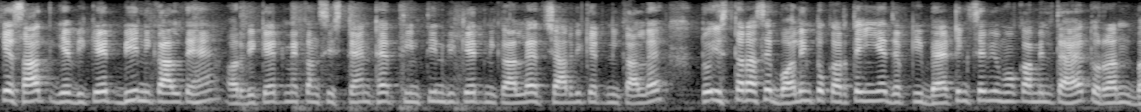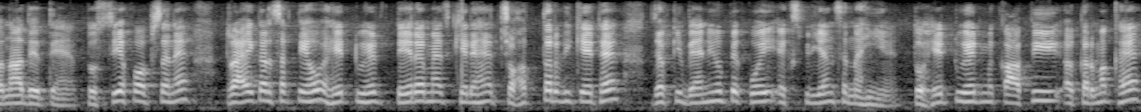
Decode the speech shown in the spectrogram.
के साथ ये विकेट भी निकालते हैं, और विकेट में कंसिस्टेंट है तीन तीन विकेट निकाल रहे हैं, चार विकेट निकाल रहे हैं तो इस तरह से बॉलिंग तो करते ही है, जबकि बैटिंग से भी मौका मिलता है तो रन बना देते हैं तो सेफ़ ऑप्शन है ट्राई कर सकते हो हेड टू हेड तेरह मैच खेले हैं, चौहत्तर विकेट है, जबकि वेन्यू पे कोई एक्सपीरियंस नहीं है। तो हेड टू हेड में काफ़ी आक्रमक है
